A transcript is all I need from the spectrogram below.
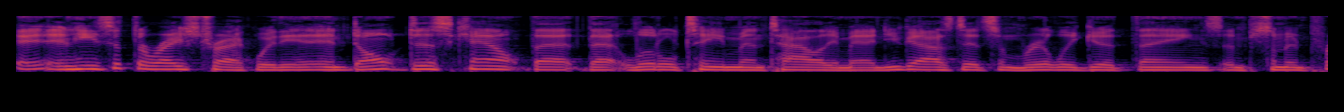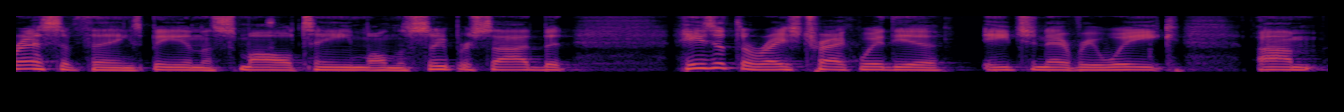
and, and, he's at the racetrack with you. And don't discount that that little team mentality, man. You guys did some really good things and some impressive things being a small team on the super side, but he's at the racetrack with you each and every week. Um,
